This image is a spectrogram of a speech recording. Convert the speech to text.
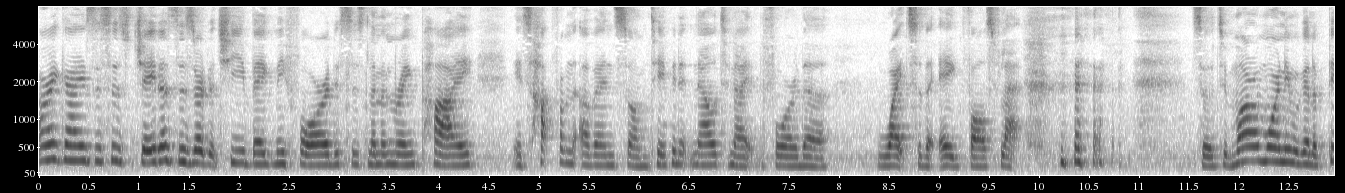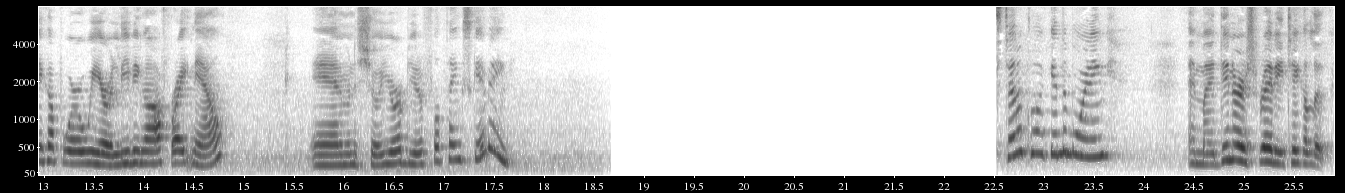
Alright guys, this is Jada's dessert that she begged me for. This is lemon meringue pie. It's hot from the oven, so I'm taping it now tonight before the whites of the egg falls flat. so tomorrow morning we're going to pick up where we are leaving off right now. And I'm going to show you our beautiful Thanksgiving. It's 10 o'clock in the morning and my dinner is ready. Take a look.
